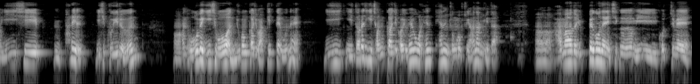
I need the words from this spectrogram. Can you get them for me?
28일, 29일은 어, 한 525원, 6원까지 왔기 때문에 이, 이 떨어지기 전까지 거의 회복을 한, 한 종목 중에 하나입니다. 어, 아마도 600원에 지금 이 고쯤에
